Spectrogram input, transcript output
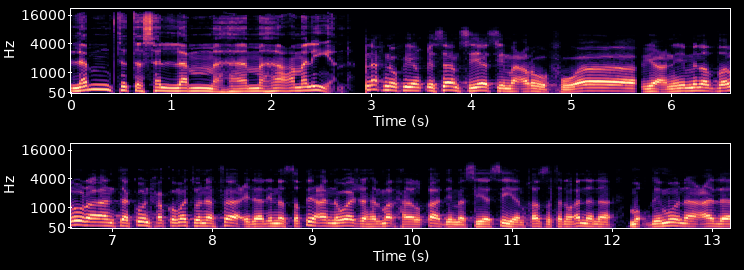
لم تتسلم مهامها عمليا؟ نحن في انقسام سياسي معروف ويعني من الضرورة أن تكون حكومتنا فاعلة لنستطيع أن نواجه المرحلة القادمة سياسيا خاصة وأننا مقدمون على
